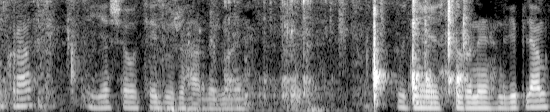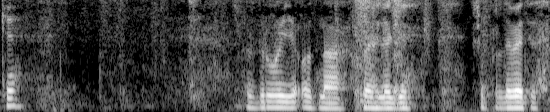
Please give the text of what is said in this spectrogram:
окрас. І є ще оцей дуже гарний має. З однієї сторони дві плямки, з другої одна в вигляді, якщо продивитись,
